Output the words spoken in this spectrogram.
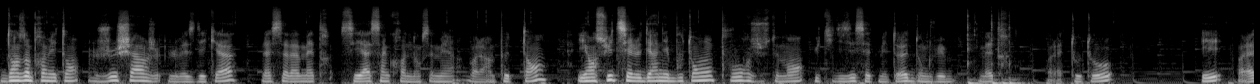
Dans un premier temps, je charge le SDK. Là, ça va mettre, c'est asynchrone, donc ça met voilà, un peu de temps. Et ensuite, c'est le dernier bouton pour justement utiliser cette méthode. Donc, je vais mettre voilà, Toto. Et voilà,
